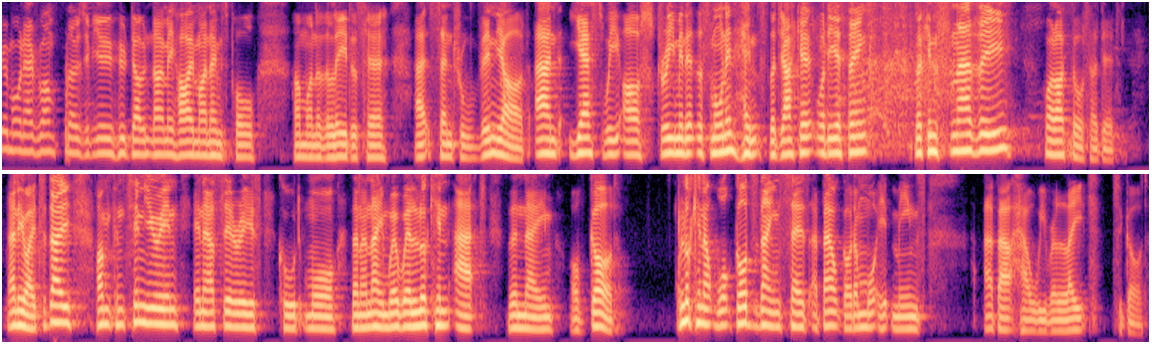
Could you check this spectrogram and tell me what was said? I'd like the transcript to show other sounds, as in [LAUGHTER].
Good morning, everyone. For those of you who don't know me, hi, my name's Paul. I'm one of the leaders here at Central Vineyard. And yes, we are streaming it this morning, hence the jacket. What do you think? [LAUGHS] Looking snazzy? Well, I thought I did. Anyway, today I'm continuing in our series called More Than a Name, where we're looking at the name of God. Looking at what God's name says about God and what it means about how we relate to God.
